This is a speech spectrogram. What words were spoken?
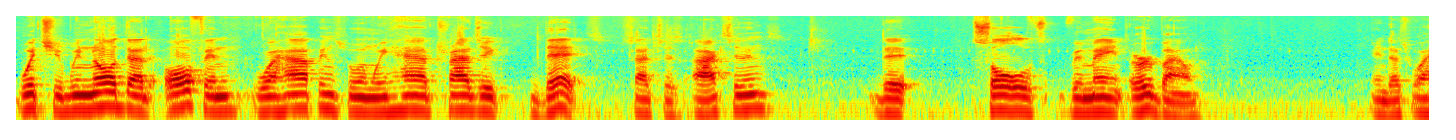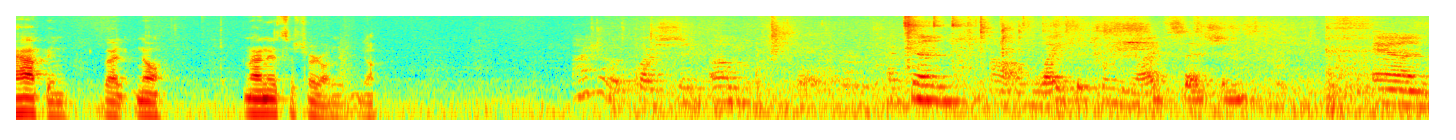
Which we know that often what happens when we have tragic deaths, such as accidents, the souls remain earthbound. And that's what happened, but no, not necessarily, no. I have a question. Um, I've done uh, life between life sessions, and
